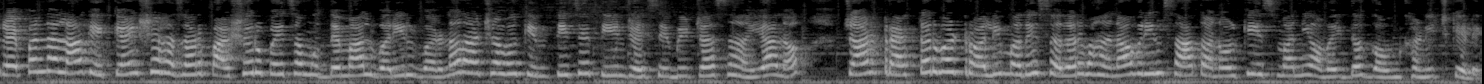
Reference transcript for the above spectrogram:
त्रेपन्न लाख एक्क्याऐंशी हजार पाचशे रुपयेचा मुद्देमाल वरील वर्णनाच्या व किमतीचे तीन जेसीबीच्या सहाय्यानं चार ट्रॅक्टर व ट्रॉलीमध्ये सदर वाहनावरील सात अनोळखी इस्मांनी अवैध गौण खनिज केले.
